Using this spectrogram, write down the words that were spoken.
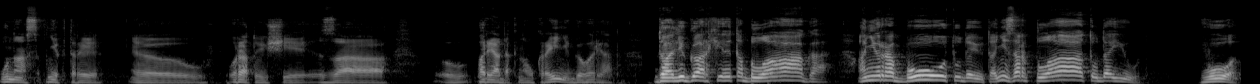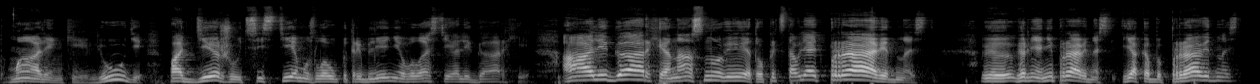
У нас некоторые э, ратующие за порядок на Украине говорят, да олигархия это благо, они работу дают, они зарплату дают. Вот, маленькие люди поддерживают систему злоупотребления власти и олигархии. А олигархия на основе этого представляет праведность, э, вернее, не праведность, якобы праведность,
